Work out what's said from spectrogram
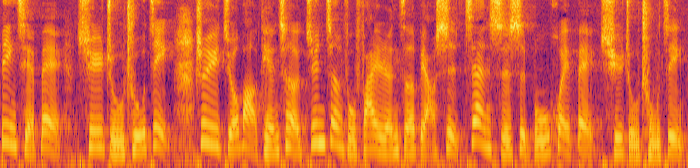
并且被驱逐出境。至于久保田彻，军政府发言人则表示，暂时是不会被驱逐出境。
